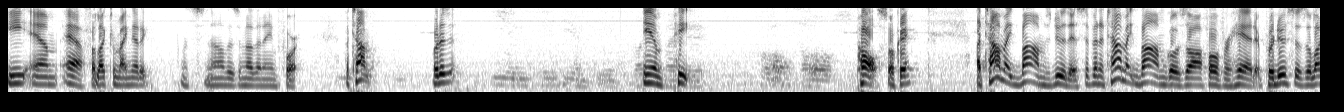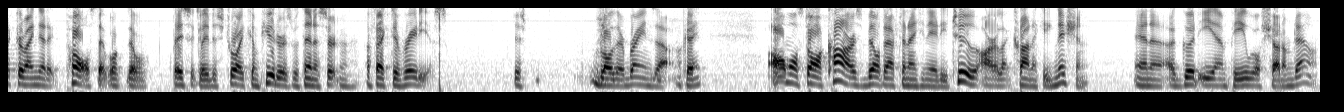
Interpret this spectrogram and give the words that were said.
EMF, electromagnetic, what's, no, there's another name for it. Atomic, what is it? EMP. Pulse, okay. Atomic bombs do this. If an atomic bomb goes off overhead, it produces electromagnetic pulse that will, that will basically destroy computers within a certain effective radius. Just blow their brains out, okay? Almost all cars built after 1982 are electronic ignition, and a, a good EMP will shut them down.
